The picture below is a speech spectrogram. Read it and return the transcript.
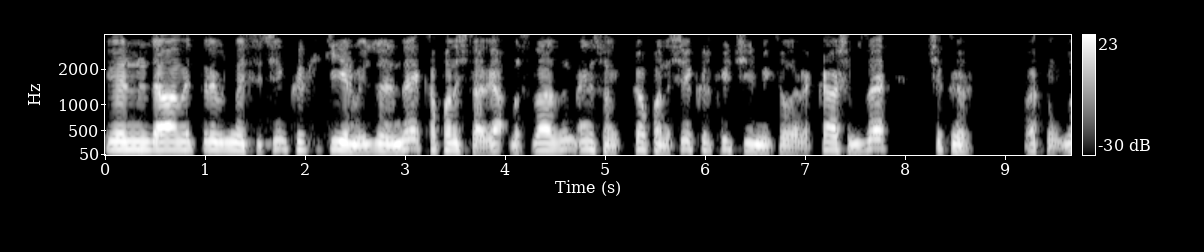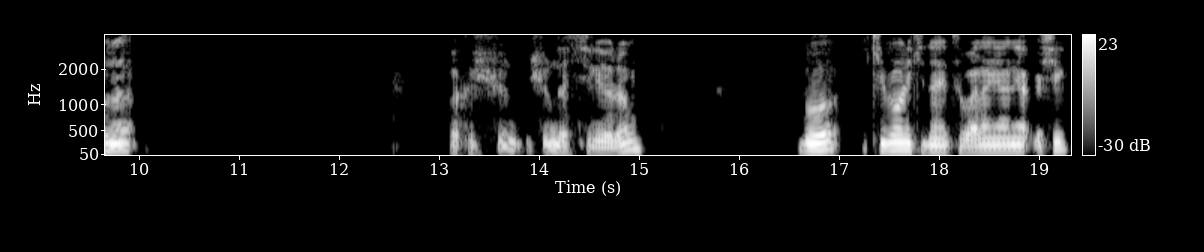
yönünü devam ettirebilmesi için 42-20 üzerinde kapanışlar yapması lazım. En sonki kapanışı 43-22 olarak karşımıza çıkıyor. Bakın bunu bakın şunu, şunu da siliyorum. Bu 2012'den itibaren yani yaklaşık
